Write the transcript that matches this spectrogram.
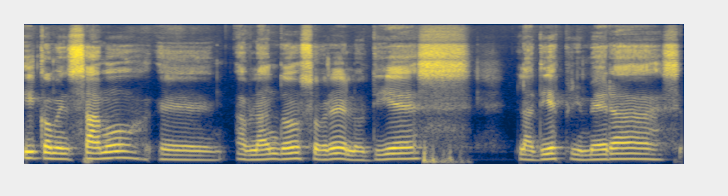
Y comenzamos eh, hablando sobre los 10, las 10 primeras,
